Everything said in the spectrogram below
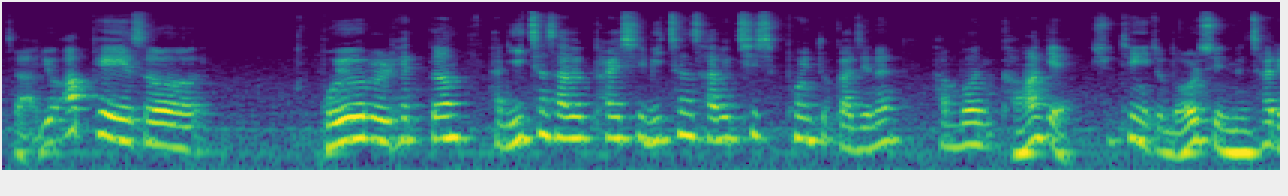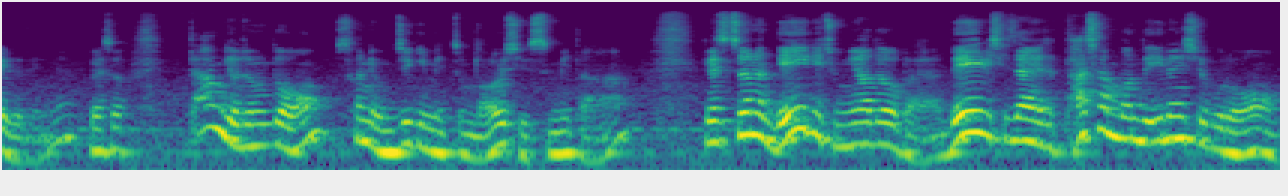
자요 앞에서 보유를 했던 한 2480, 2470포인트까지는 한번 강하게 슈팅이 좀 넣을 수 있는 자리거든요. 그래서 딱 요정도 선의 움직임이 좀 넣을 수 있습니다. 그래서 저는 내일이 중요하다고 봐요. 내일 시장에서 다시 한 번 더 이런 식으로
